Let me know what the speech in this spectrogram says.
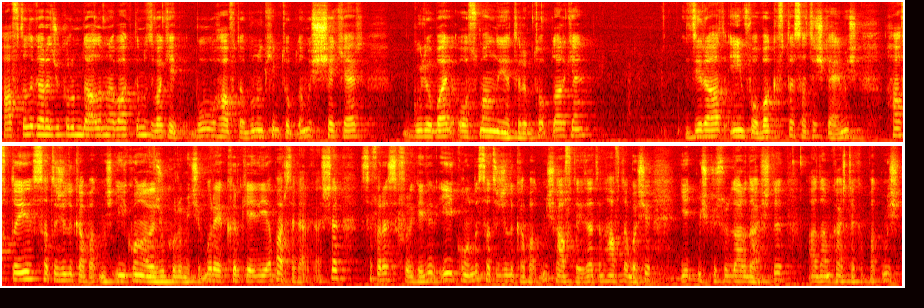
Haftalık aracı kurum dağılımına baktığımız vakit bu hafta bunu kim toplamış? Şeker, Global Osmanlı yatırım toplarken Ziraat Info Vakıf'ta satış gelmiş. Haftayı satıcılık kapatmış ilk 10 aracı kurum için. Buraya 40-50 yaparsak arkadaşlar sıfıra sıfır gelir. İlk 10'da satıcılık kapatmış haftayı. Zaten hafta başı 70 küsurlarda açtı. Adam kaçta kapatmış?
